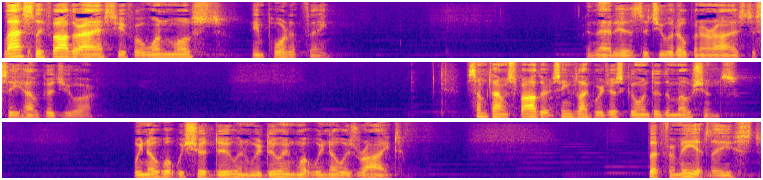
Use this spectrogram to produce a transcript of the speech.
Lastly, Father, I ask you for one most important thing. And that is that you would open our eyes to see how good you are. Sometimes, Father, it seems like we're just going through the motions. We know what we should do, and we're doing what we know is right. But for me at least,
